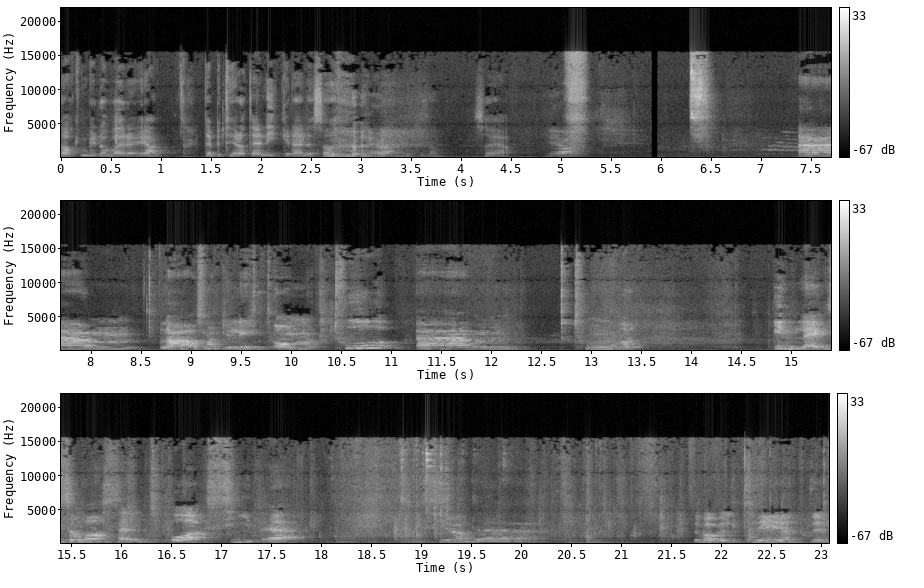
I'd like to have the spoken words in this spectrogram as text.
nakenbilde og bare 'ja, det betyr at jeg liker deg', liksom. Ja, ikke sant. Så ja. Ja. Um, la oss snakke litt om to um, To innlegg som var sendt på side Side Det var vel tre jenter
